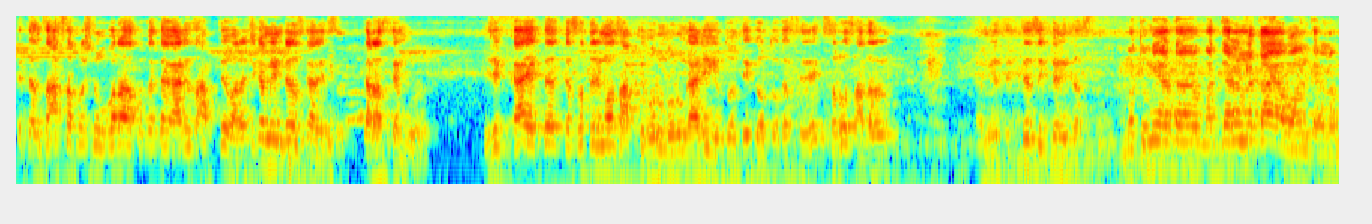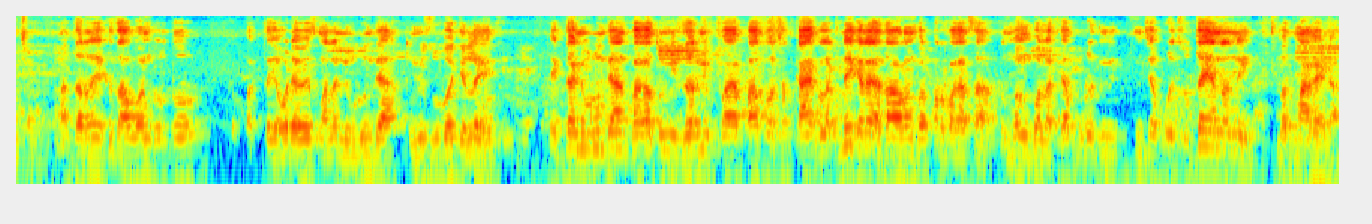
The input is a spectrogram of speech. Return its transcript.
तर त्यांचा असा प्रश्न उभा राहतो का त्या गाड्यांचा हप्ते भरायचे का मेंटेनन्स करायचं त्या रस्त्यामुळं? म्हणजे काय एक तर कसं तरी माणूस हप्ते भरून भरून गाडी घेतो ते करतो कसं एक सर्वसाधारण म्हणजे तिथेच एक गणित असतं. मग तुम्ही आता मतदारांना काय आवाहन कराल आमच्या मतदारांना एकच आव्हान करतो फक्त एवढ्या वेळेस मला निवडून द्या तुम्हीच उभं केलं आहे एकदा निवडून द्या बघा तुम्ही जर मी पा पाच वर्षात काय पलट नाही केला दहा नंबर प्रभागाचा तर मग बोला. त्या पुढे तुमच्यापुढे सुद्धा येणार नाही मत मागायला.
